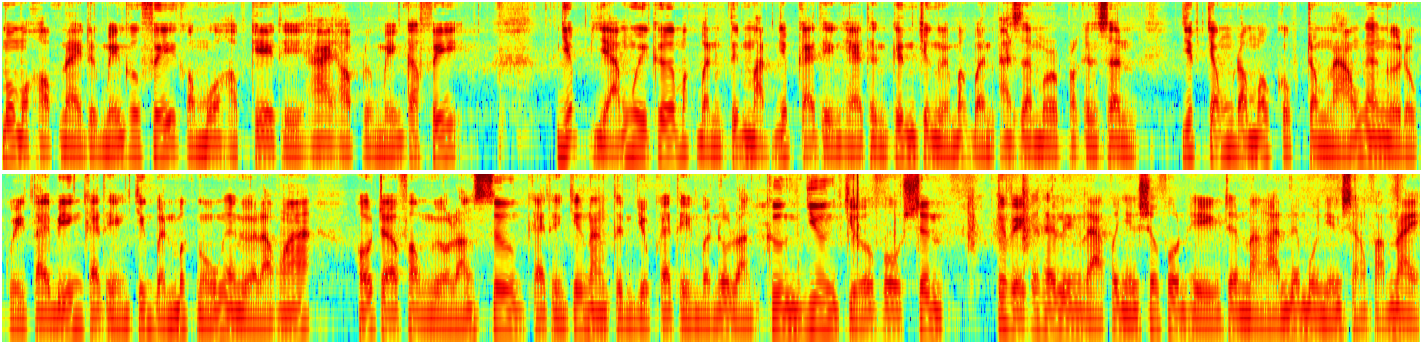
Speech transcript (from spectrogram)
Mua một hộp này được miễn cước phí, còn mua hộp kia thì hai hộp được miễn các phí giúp giảm nguy cơ mắc bệnh tim mạch, giúp cải thiện hệ thần kinh cho người mắc bệnh Alzheimer Parkinson, giúp chống đông máu cục trong não, ngăn ngừa đột quỵ tai biến, cải thiện chứng bệnh mất ngủ, ngăn ngừa lão hóa, hỗ trợ phòng ngừa loãng xương, cải thiện chức năng tình dục, cải thiện bệnh rối loạn cương dương, chữa vô sinh. Quý vị có thể liên lạc với những số phone hiện trên màn ảnh để mua những sản phẩm này.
